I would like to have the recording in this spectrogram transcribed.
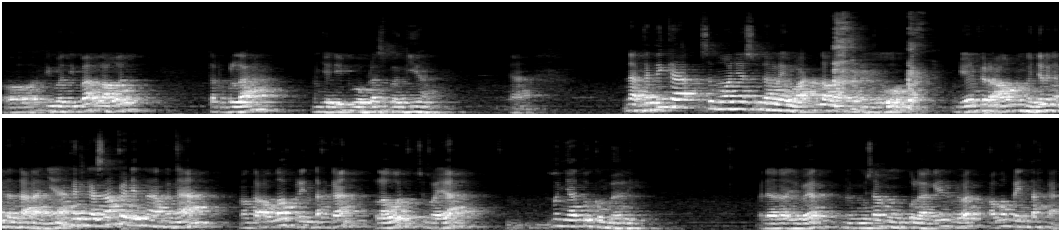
oh, tiba-tiba laut terbelah menjadi 12 bagian ya. nah ketika semuanya sudah lewat laut itu kemudian Fir'aun mengejar dengan tentaranya ketika sampai di tengah-tengah maka Allah perintahkan laut supaya menyatu kembali. Pada riwayat Musa memukul lagi, riwayat Allah perintahkan.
